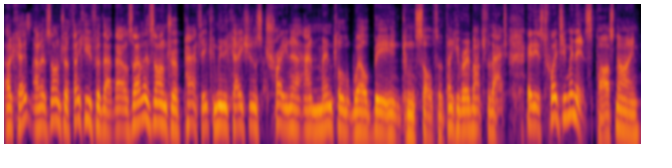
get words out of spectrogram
Okay, Alessandra, thank you for that. That was Alessandra Patti, communications trainer and mental well-being consultant. Thank you very much for that. It is 20 minutes past nine.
